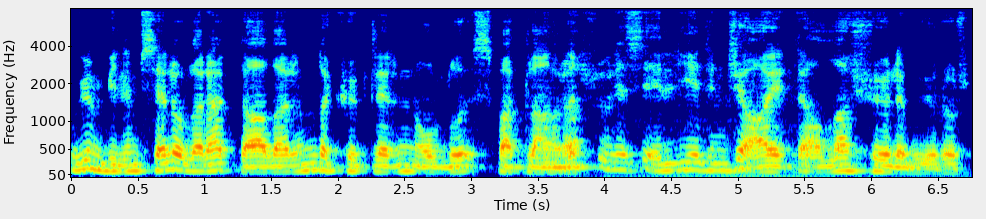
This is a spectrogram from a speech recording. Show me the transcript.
Bugün bilimsel olarak dağların da köklerinin olduğu ispatlandı. Araf suresi 57. ayette Allah şöyle buyurur.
